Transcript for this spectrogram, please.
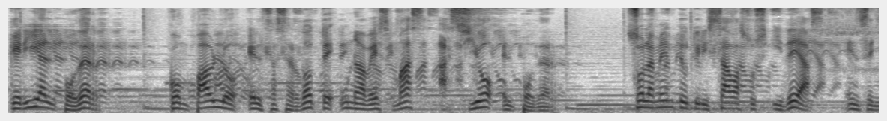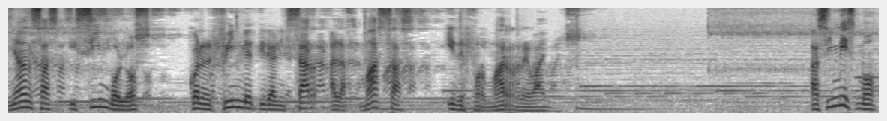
Quería el poder. Con Pablo el sacerdote una vez más asió el poder. Solamente utilizaba sus ideas, enseñanzas y símbolos con el fin de tiranizar a las masas y de formar rebaños. Asimismo,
